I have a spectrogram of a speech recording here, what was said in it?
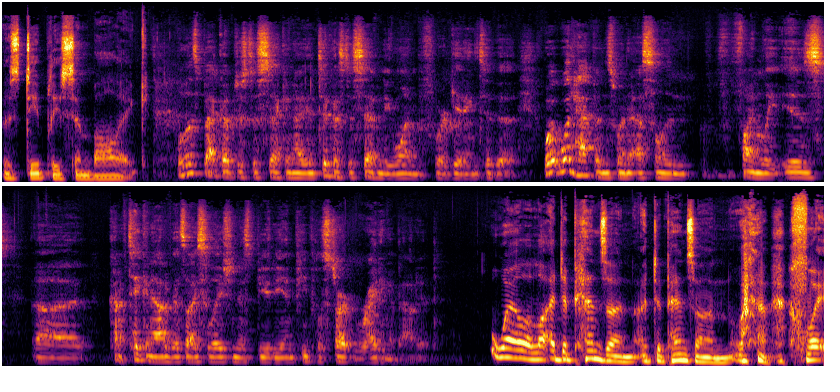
It was deeply symbolic. Well, let's back up just a second. I, it took us to 71 before getting to the. What, what happens when Esalen finally is uh, kind of taken out of its isolationist beauty and people start writing about it? Well, a lot. It depends on. It depends on what,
